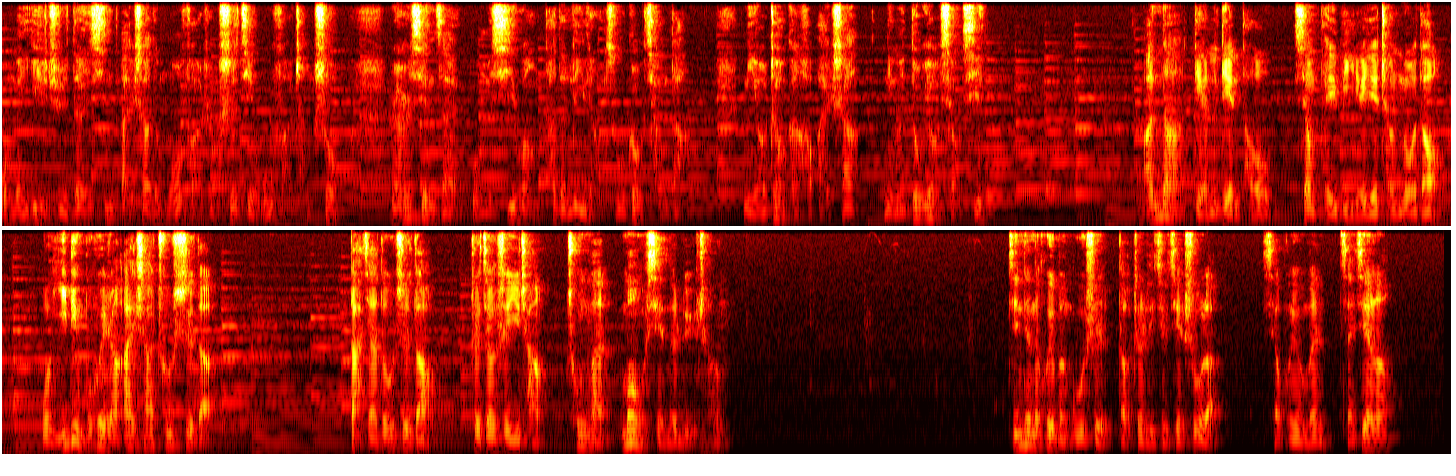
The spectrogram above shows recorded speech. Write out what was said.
我们一直担心艾莎的魔法让世界无法承受，然而现在我们希望她的力量足够强大。你要照看好艾莎，你们都要小心。”安娜点了点头，向佩比爷爷承诺道：“我一定不会让艾莎出事的。”大家都知道。这将是一场充满冒险的旅程。今天的绘本故事到这里就结束了，小朋友们再见喽。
